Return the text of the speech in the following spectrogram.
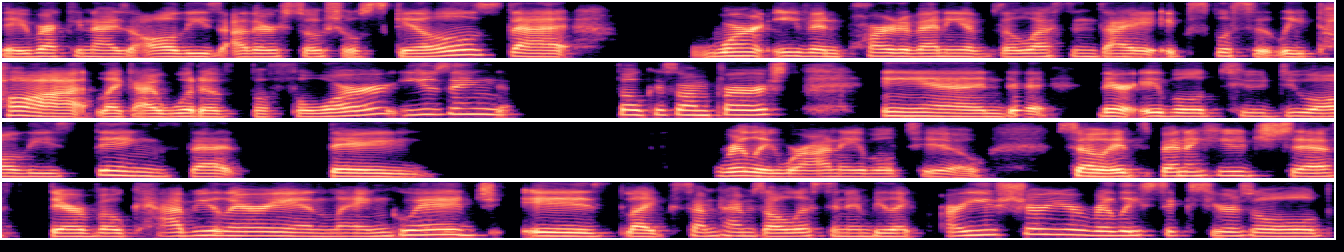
They recognize all these other social skills that weren't even part of any of the lessons I explicitly taught like I would have before using focus on first. And they're able to do all these things that they really were unable to. So it's been a huge shift. Their vocabulary and language is like sometimes I'll listen and be like, are you sure you're really six years old?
